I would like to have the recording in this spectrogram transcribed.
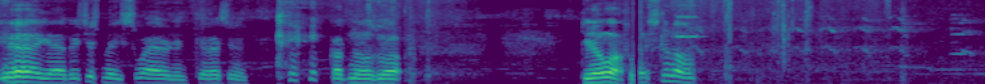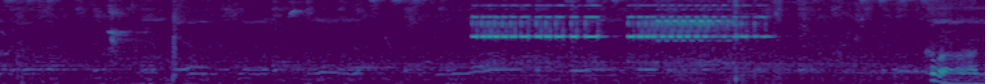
Yeah, yeah, but it's just me swearing and cursing and God knows what. Do you know what? It's still on. Come on.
